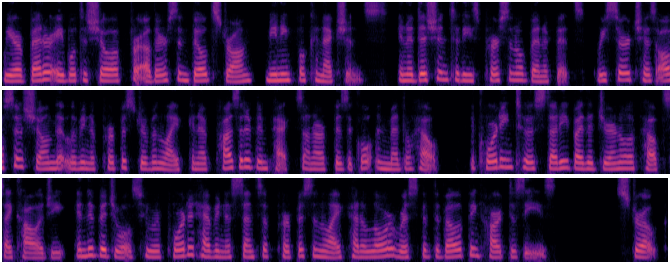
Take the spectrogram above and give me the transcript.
We are better able to show up for others and build strong, meaningful connections. In addition to these personal benefits, research has also shown that living a purpose driven life can have positive impacts on our physical and mental health. According to a study by the Journal of Health Psychology, individuals who reported having a sense of purpose in life had a lower risk of developing heart disease, stroke,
